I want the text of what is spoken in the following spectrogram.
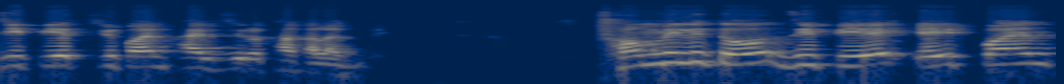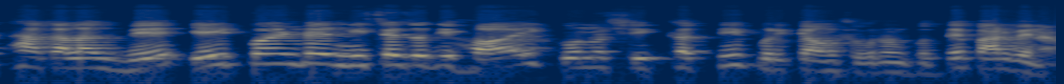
GPA three point five zero থাকা লাগবে। সম্মিলিত জিপিএ এইট পয়েন্ট থাকা লাগবে। এইট পয়েন্টের নিচে যদি হয়, কোনো শিক্ষার্থী পরীক্ষা অংশগ্রহণ করতে পারবে না।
